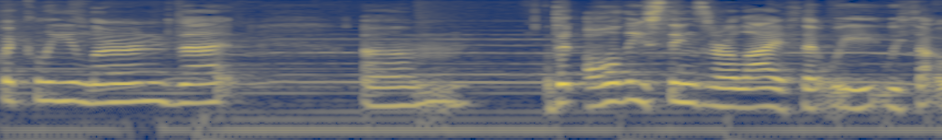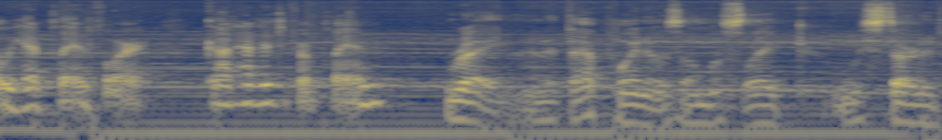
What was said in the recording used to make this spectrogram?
quickly learned that um, that all these things in our life that we, we thought we had planned for, God had a different plan. Right. And at that point, it was almost like we started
